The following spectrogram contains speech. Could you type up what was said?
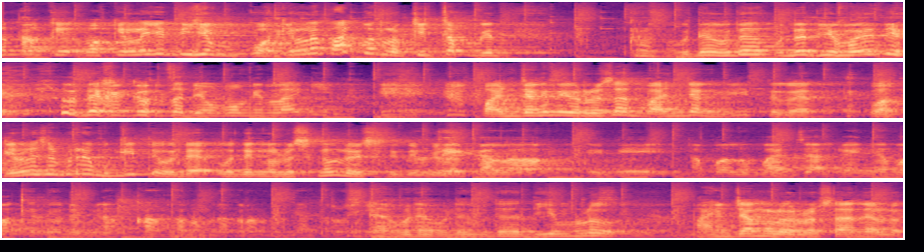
Kan wakil wakilnya diem, wakilnya takut lo kicap gitu. Udah udah udah diem aja dia. udah kagak usah diomongin lagi. Panjang nih urusan panjang gitu kan. Wakilnya sebenarnya begitu udah udah ngelus-ngelus dia bilang. kalau ini apa lu baca kayaknya wakilnya udah bilang keren udah udah terus Udah udah udah udah diem lu. Panjang lo urusannya lo.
